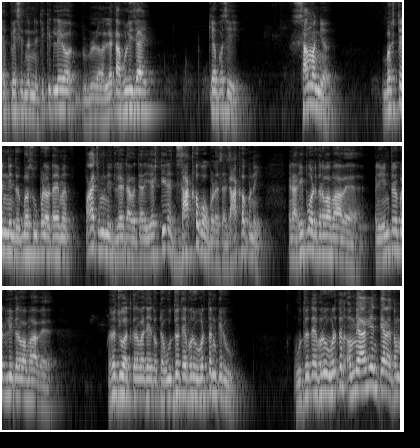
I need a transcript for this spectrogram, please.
એક પેસેન્જરની ટિકિટ લેવો લેતા ભૂલી જાય, કે પછી સામાન્ય બસ સ્ટેન્ડની અંદર બસ ઉપડવા ટાઈમે પાંચ મિનિટ લેટ આવે ત્યારે એસટીને ઝાખપવો પડે છે. ઝાખપ નહીં. એના રિપોર્ટ કરવામાં આવે, એની ઇન્ટર બદલી કરવામાં આવે, રજૂઆત કરવા જાય તો કે ઉદ્ધતે ભરું વર્તન કર્યું. ઉદ્ધતે ભરું વર્તન, અમે આવીએ ને ત્યારે તમ,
